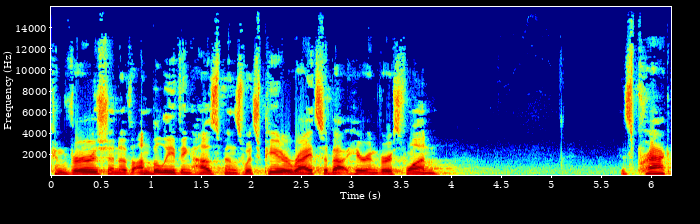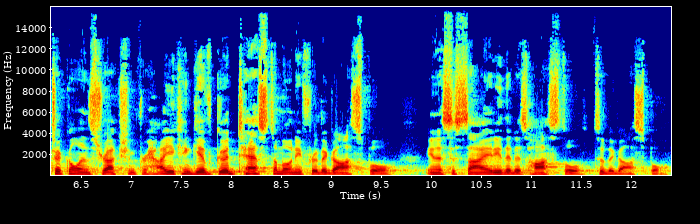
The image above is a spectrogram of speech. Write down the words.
conversion of unbelieving husbands, which Peter writes about here in verse 1. It's practical instruction for how you can give good testimony for the gospel in a society that is hostile to the gospel.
